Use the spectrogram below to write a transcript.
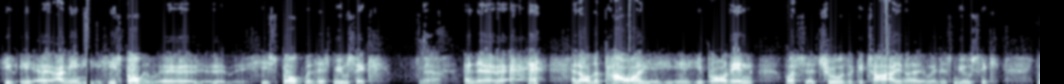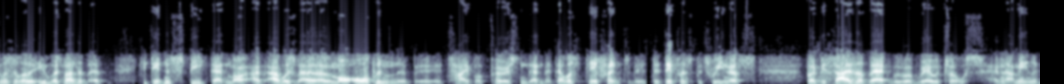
He, he uh, I mean, he, he spoke. Uh, he spoke with his music. Yeah. and uh, and all the power he, he he brought in was uh, through the guitar, you know, with his music. He was a, he was not a, he didn't speak that much. I, I was a more open uh, type of person. That that was different. The difference between us. But besides of that, we were very close. And I mean,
